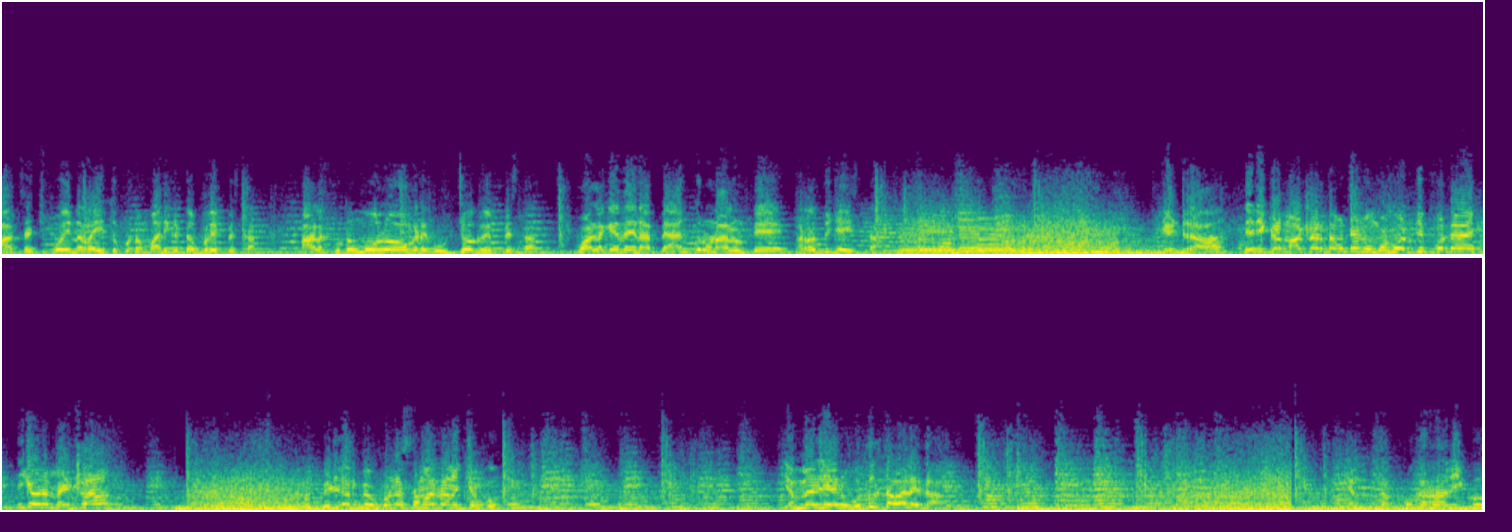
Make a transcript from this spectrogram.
ఆ చచ్చిపోయిన రైతు కుటుంబానికి డబ్బులు ఇప్పిస్తా. వాళ్ళ కుటుంబంలో ఒకడికి ఉద్యోగం ఇప్పిస్తా. వాళ్ళకి ఏదైనా బ్యాంకు రుణాలుంటే రద్దు చేయిస్తా. ఏంట్రా నేను ఇక్కడ మాట్లాడుతా ఉంటే నువ్వు మగవాడు తిప్పుకుంటా నీకేమైనా మెట్లా? బిల్డప్ ఇవ్వకుండా సమాధానం చెప్పు. ఎమ్మెల్యేను వదులుతావా లేదా? ఎంత పొగరా నీకు?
